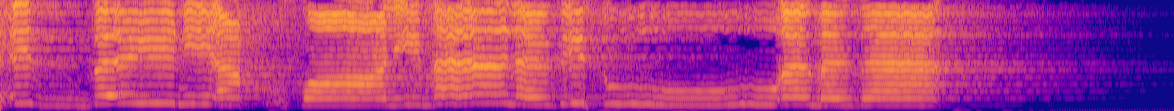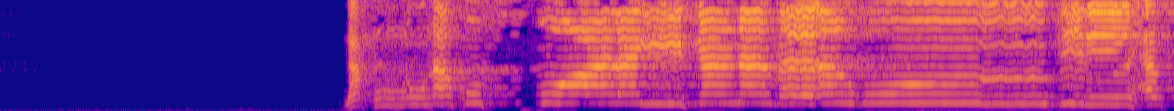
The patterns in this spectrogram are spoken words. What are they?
الحزبين أحصى. نحن نقص عليك نبأهم بالحق.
